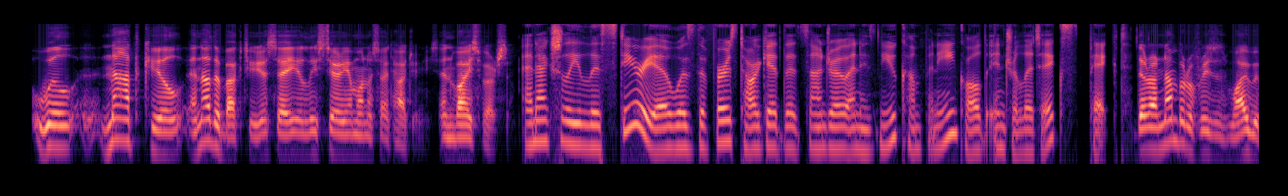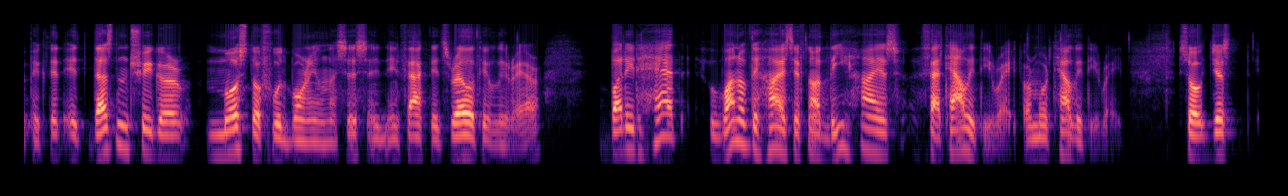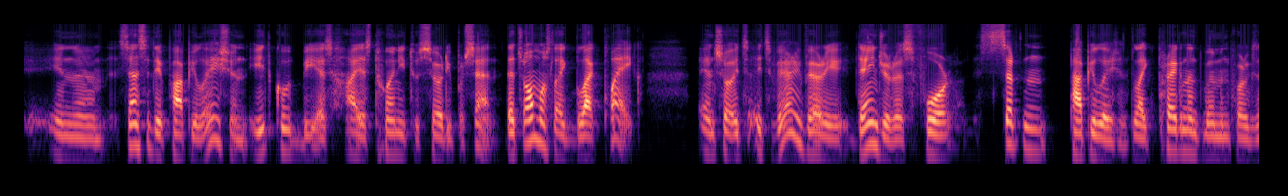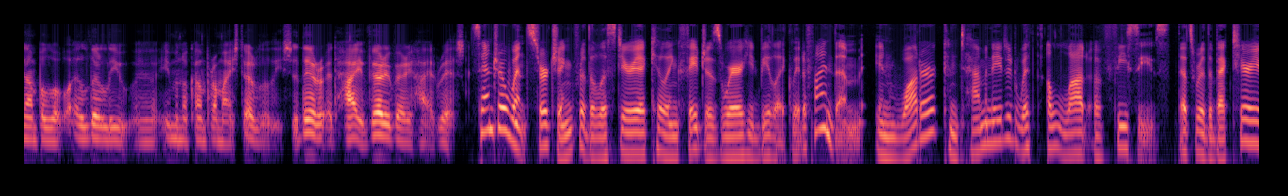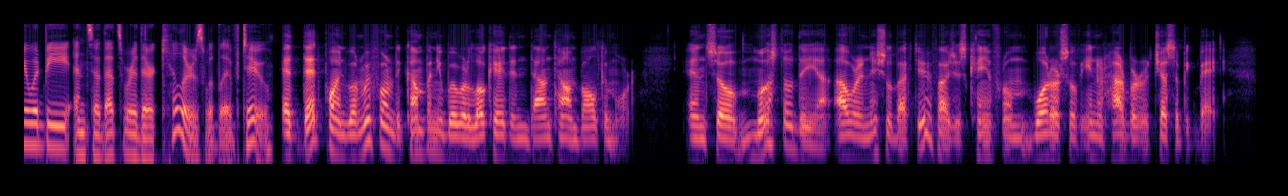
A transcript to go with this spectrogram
will not kill another bacteria, say Listeria monocytogenes, and vice versa. And actually, Listeria was the first target that Sandro and his new company called Intralytix picked. There are a number of reasons why we picked it. It doesn't trigger most of foodborne illnesses. In, in fact, it's relatively rare. But it had one of the highest, if not the highest, fatality rate or mortality rate. So just in a sensitive population, it could be as high as 20 to 30 percent. That's almost like black plague. And so it's, it's very, very dangerous for certain populations, like pregnant women, for example, or elderly, uh, immunocompromised elderly. So they're at high, very, very high risk. Sandro went searching for the listeria killing phages where he'd be likely to find them in water contaminated with a lot of feces. That's where the bacteria would be, and so that's where their killers would live too. At that point, when we formed the company, we were located in downtown Baltimore. And so most of the uh, our initial bacteriophages came from waters of Inner Harbor or Chesapeake Bay.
